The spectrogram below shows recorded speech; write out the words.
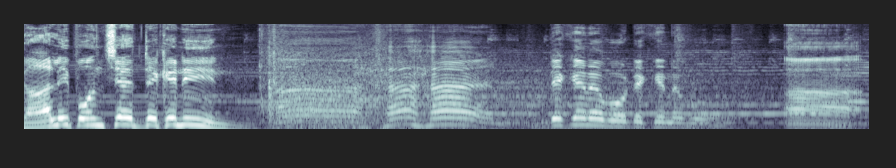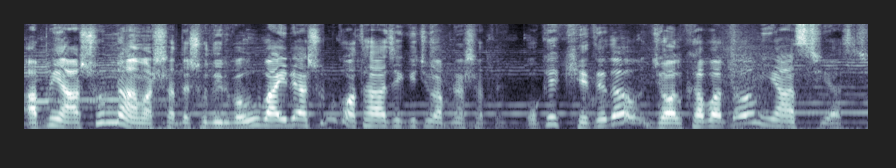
কালই পঞ্চায়েত ডেকে নিন। হ্যাঁ হ্যাঁ ডেকে নেব ডেকে নেব। আপনি আসুন না আমার সাথে সুধীর বাবু বাইরে আসুন কথা আছে কিছু আপনার সাথে। ওকে খেতে দাও জল খাবার দাও আমি আসছি আসছি।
